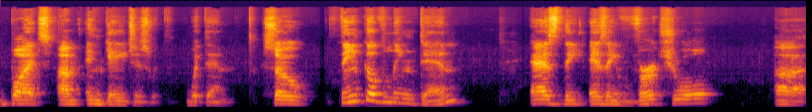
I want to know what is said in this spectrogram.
but um, engages with with them. So think of LinkedIn as the as a virtual uh,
